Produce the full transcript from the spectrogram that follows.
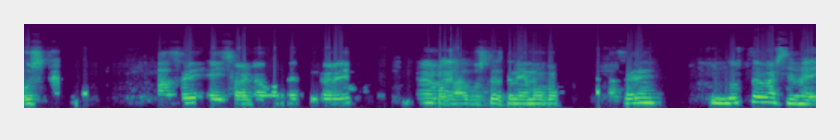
বুঝতে আছে এই ছয়টা কথার ভিতরে হ্যাঁ ভাই, বুঝতেছেন এমন আছে? বুঝতে পারছি ভাই।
